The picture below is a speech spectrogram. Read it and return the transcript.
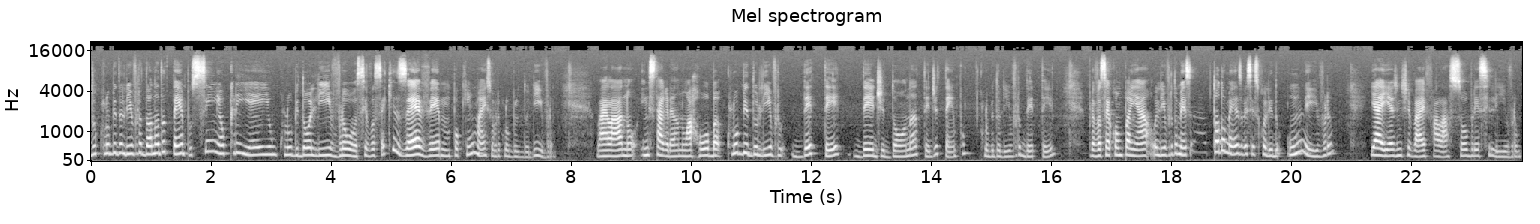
do Clube do Livro Dona do Tempo. Sim, eu criei um Clube do Livro. Se você quiser ver um pouquinho mais sobre o Clube do Livro, vai lá no Instagram, no arroba Clube do Livro DT, D de Dona, T de Tempo, Clube do Livro DT, para você acompanhar o livro do mês. Todo mês vai ser escolhido um livro e aí a gente vai falar sobre esse livro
